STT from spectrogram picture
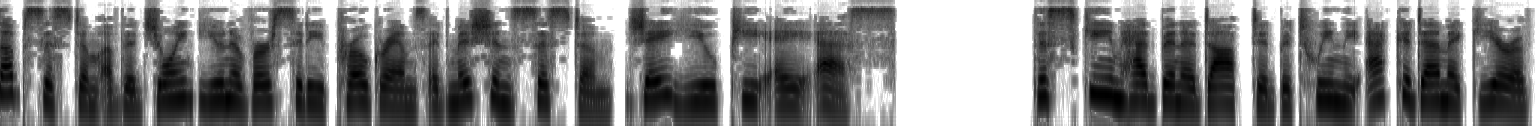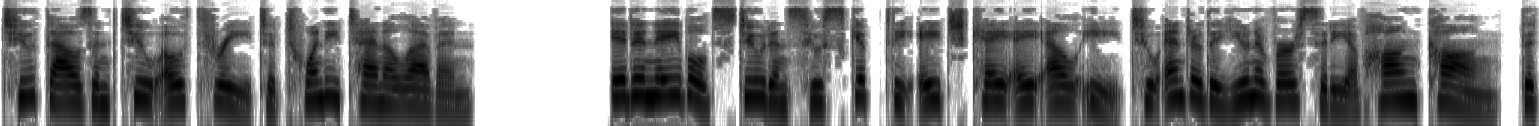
subsystem of the Joint University Programs Admissions System JUPAS. The scheme had been adopted between the academic year of 2002-03 to 2010-11. It enabled students who skipped the HKALE to enter the University of Hong Kong, the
